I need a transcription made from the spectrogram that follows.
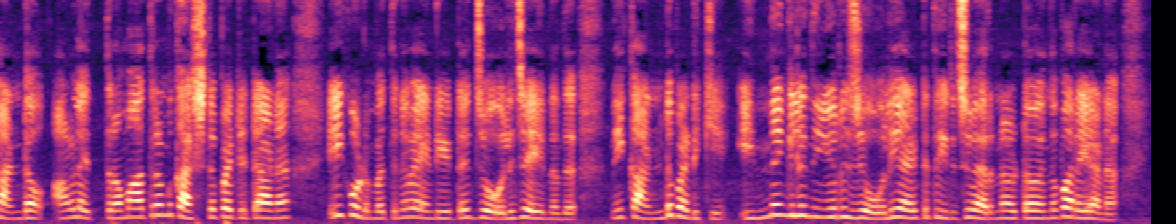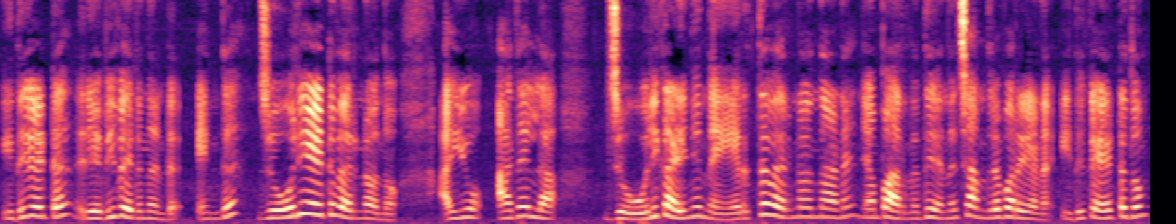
കണ്ടോ അവൾ എത്രമാത്രം കഷ്ടപ്പെട്ടിട്ടാണ് ഈ കുടുംബത്തിന് വേണ്ടിയിട്ട് ജോലി ചെയ്യുന്നത്? നീ കണ്ടു പഠിക്ക്. ഇന്നെങ്കിലും നീ ഒരു ജോലിയായിട്ട് തിരിച്ചു വരണം കേട്ടോ എന്ന് പറയാണ്. ഇത് കേട്ട് രവി വരുന്നുണ്ട്. എന്ത്? ജോലിയായിട്ട് വരണമെന്നോ അയ്യോ അതല്ല. ജോലി കഴിഞ്ഞ് നേരത്തെ വരണമെന്നാണ് ഞാൻ പറഞ്ഞത് എന്ന് ചന്ദ്ര പറയാണ്. ഇത് കേട്ടതും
